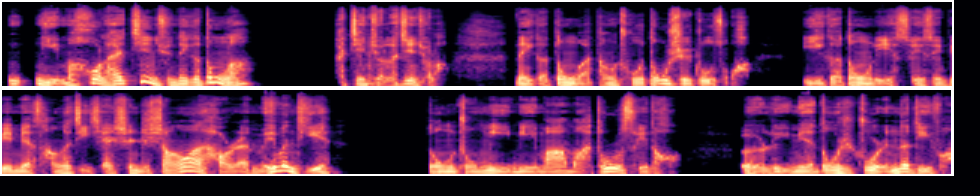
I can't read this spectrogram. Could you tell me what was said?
你你们后来进去那个洞了？”“进去了，进去了。那个洞啊，当初都是住所，一个洞里随随便便藏个几千甚至上万号人没问题。洞中密密麻麻都是隧道，呃，里面都是住人的地方。”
